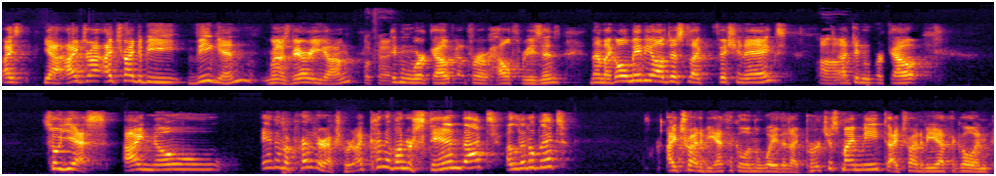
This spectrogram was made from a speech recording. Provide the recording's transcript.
I, yeah, I, try, I tried to be vegan when I was very young. Okay. Didn't work out for health reasons. And I'm like, oh, maybe I'll just like fish and eggs. Uh-huh. That didn't work out. So yes, I know, and I'm a predator expert. I kind of understand that a little bit. I try to be ethical in the way that I purchase my meat. I try to be ethical in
